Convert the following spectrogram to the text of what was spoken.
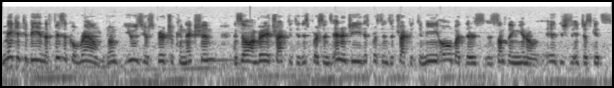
make it to be in the physical realm. Don't use your spiritual connection. And so I'm very attracted to this person's energy, this person's attracted to me. Oh, but there's something, you know, it, it just gets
